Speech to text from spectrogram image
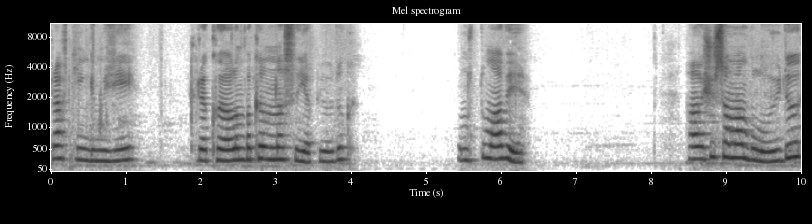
Crafting'imizi şuraya koyalım. Bakalım nasıl yapıyorduk. Unuttum abi. Ha şu saman bloğuydu.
